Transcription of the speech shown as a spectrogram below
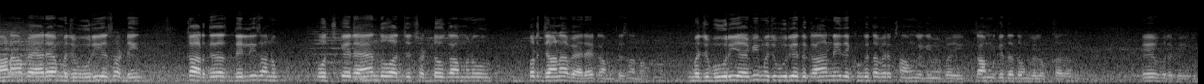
ਆਣਾ ਪੈ ਰਿਹਾ ਮਜਬੂਰੀ ਹੈ ਸਾਡੀ। ਘਰ ਦੇ ਤਾਂ ਦਿੱਲੀ ਸਾਨੂੰ ਪੁੱਛ ਕੇ ਰਹਿਣ ਦਿਓ ਅੱਜ ਛੱਡੋ ਕੰਮ ਨੂੰ। ਪਰ ਜਾਣਾ ਪੈ ਰਿਹਾ ਕੰਮ ਤੇ ਸਾਨੂੰ। ਮਜਬੂਰੀ ਹੈ ਇਹ ਵੀ ਮਜਬੂਰੀ ਹੈ ਦੁਕਾਨ ਨਹੀਂ ਦੇਖੋਗੇ ਤਾਂ ਫਿਰ ਖਾਓਗੇ ਕਿਵੇਂ ਭਾਈ? ਕੰਮ ਕਿੱਦਾਂ ਦੋਗੇ ਲੋਕਾਂ ਦਾ? ਇਹ ਫ਼ਰਕ ਹੈ ਜੀ।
